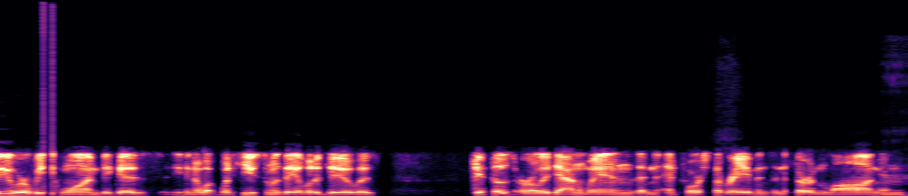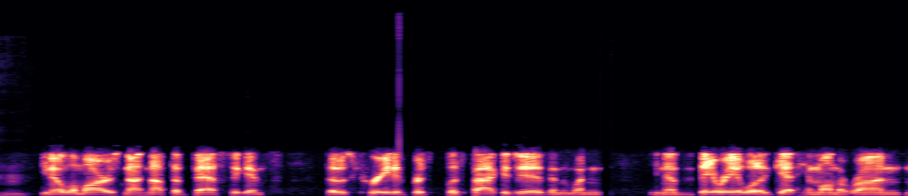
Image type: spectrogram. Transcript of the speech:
two or week one because you know what, what Houston was able to do was get those early down wins and, and force the Ravens in third and long. And Mm-hmm. you know Lamar's not not the best against those creative blitz, blitz packages. And when you know they were able to get him on the run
